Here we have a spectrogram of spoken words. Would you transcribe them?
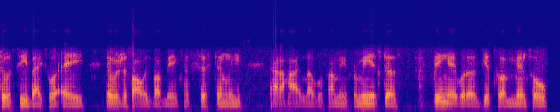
to a C back to an A. It was just always about being consistently at a high level. So I mean, for me, it's just being able to get to a mental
